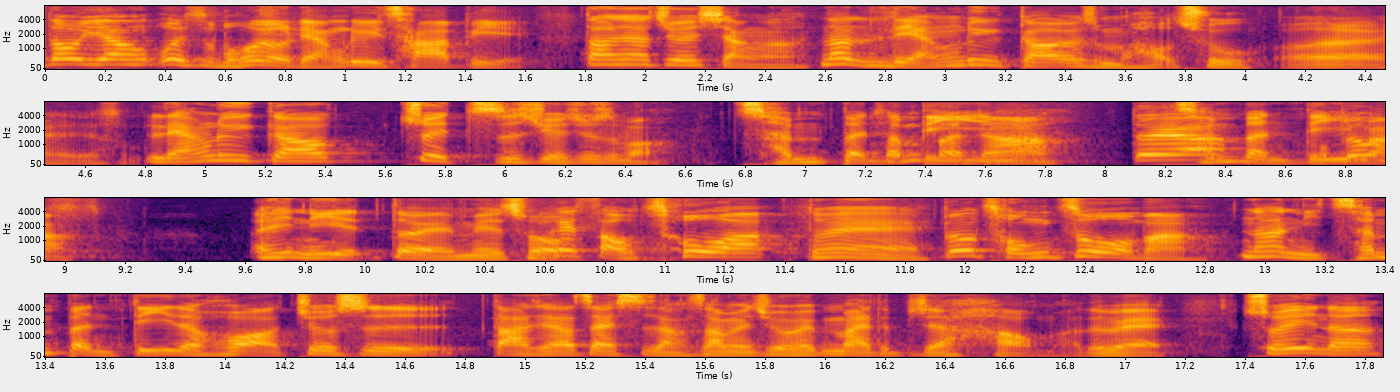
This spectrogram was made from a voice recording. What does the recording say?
都一样，为什么会有良率差别？大家就会想啊，那良率高有什么好处？哎，良率高最直觉就是什么？成本低嘛？对啊，成本低嘛？哎，你也对，没错，可以少做啊，对，不用重做嘛。那你成本低的话，就是大家在市场上面就会卖的比较好嘛，对不对？所以呢，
